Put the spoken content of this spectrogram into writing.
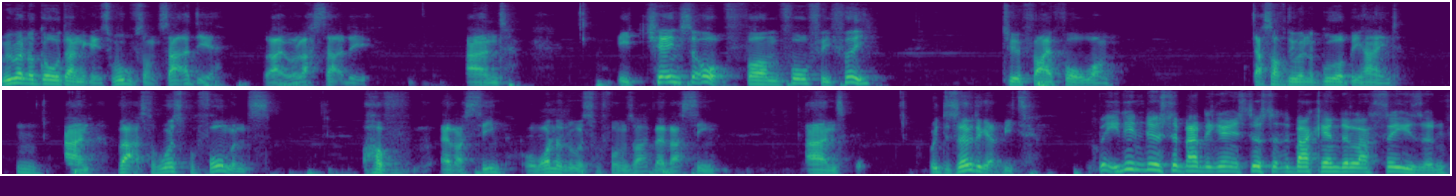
We went to go down against Wolves on Saturday, right? Well, last Saturday. And he changed it up from 4 3 3 to a 5 4 1. That's after we went a goal behind. Mm. And that's the worst performance of ever seen, or one of the worst performances I've ever seen. And we deserve to get beat. But you didn't do so bad against us at the back end of last season.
